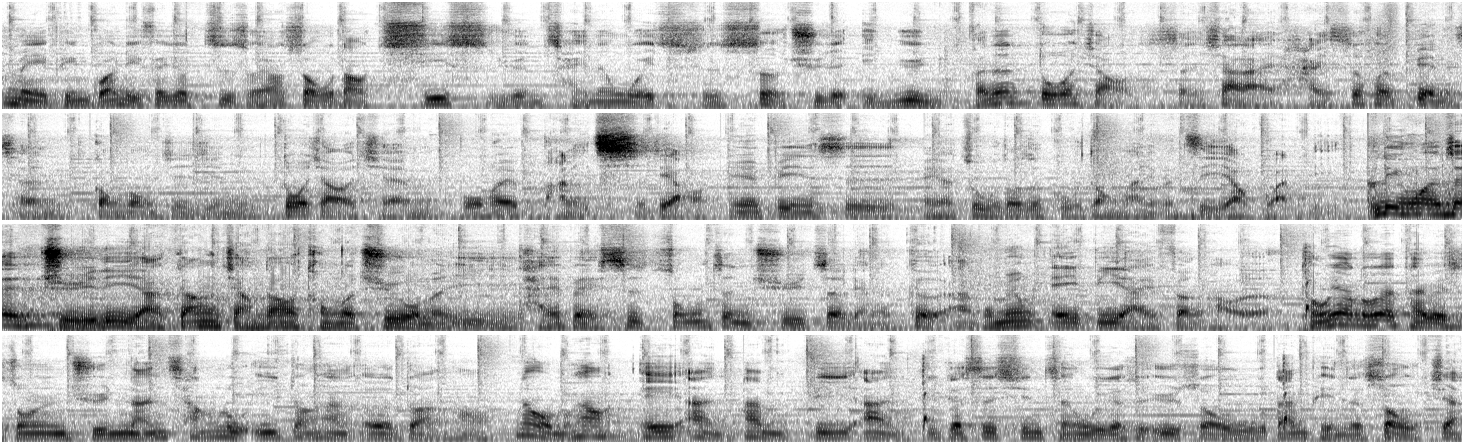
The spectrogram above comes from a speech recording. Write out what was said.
每平管理费就至少要收到七十元才能维持社区的营运。反正多缴省下来还是会变成公共基金，多缴的钱不会把你吃掉，因为毕竟是每个住户都是股东嘛，你们自己要管理。另外再举例啊，刚刚讲到同个区，我们以台北市中正区这两个个案，我们用 A、B 来分好了。同样都在台北市中正区南昌路一段和二段哈。那我们看到 A 案和 B 案，一个是新城屋，一个是预售屋，单品的售价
